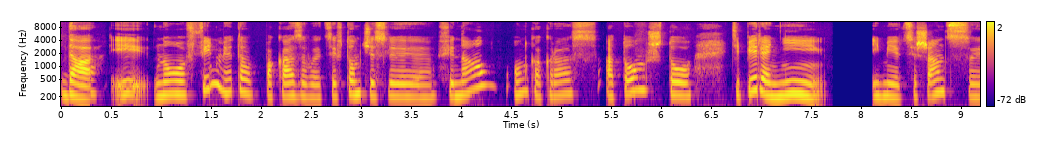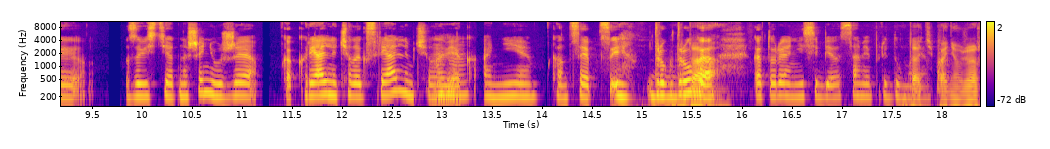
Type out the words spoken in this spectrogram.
да, и, но в фильме это показывается, и в том числе финал, он как раз о том, что теперь они имеют все шансы завести отношения уже как реальный человек с реальным человек, а не концепции друг друга, Да, которые они себе сами придумали. да, типа они уже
